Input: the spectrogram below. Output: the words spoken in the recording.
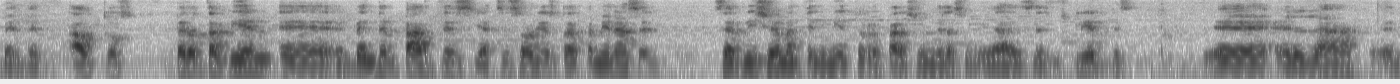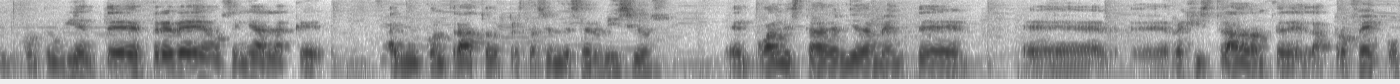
venden autos, pero también eh, venden partes y accesorios, pero también hacen servicio de mantenimiento y reparación de las unidades de sus clientes. el, el contribuyente prevé o señala que hay un contrato de prestación de servicios, el cual está debidamente eh, eh, registrado ante la Profeco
